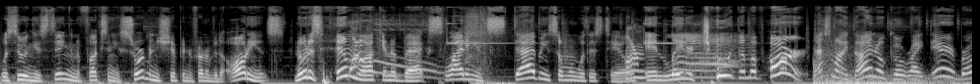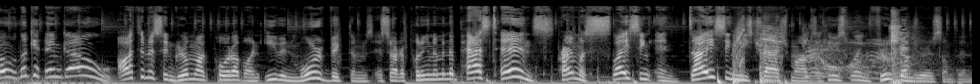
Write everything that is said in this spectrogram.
was doing his thing and flexing his swordmanship in front of an audience, noticed Himlock in the back sliding and stabbing someone with his tail, and later chewed them apart. That's my dino goat right there, bro. Look at him go. Optimus and Grimlock pulled up on even more victims and started putting them in the past tense. Prime was slicing and dicing these trash mobs like he was playing Fruit Ninja or something.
